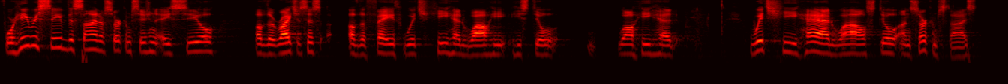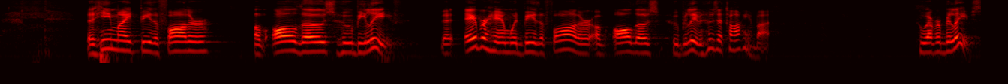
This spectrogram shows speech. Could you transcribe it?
For he received the sign of circumcision, a seal of the righteousness of the faith which he had while he, he still while he had which he had while still uncircumcised, that he might be the father of all those who believe. That Abraham would be the father of all those who believe. And who's that talking about? Whoever believes.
